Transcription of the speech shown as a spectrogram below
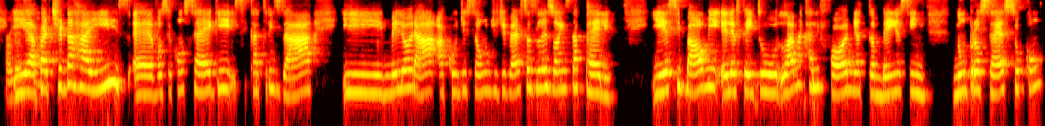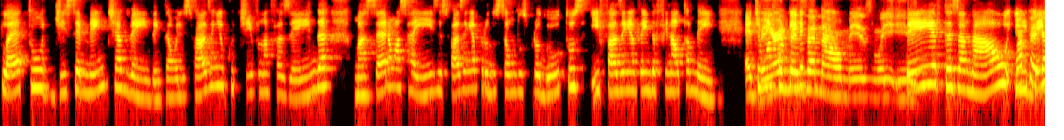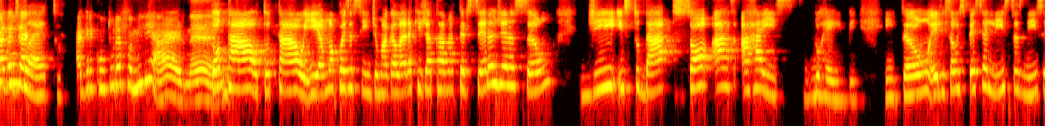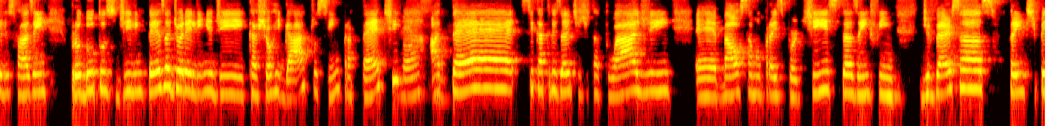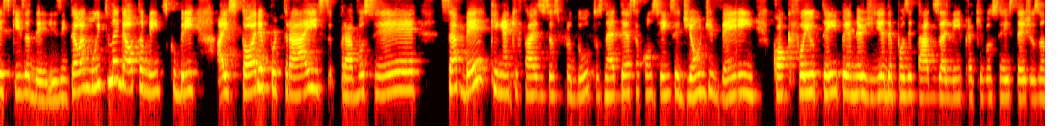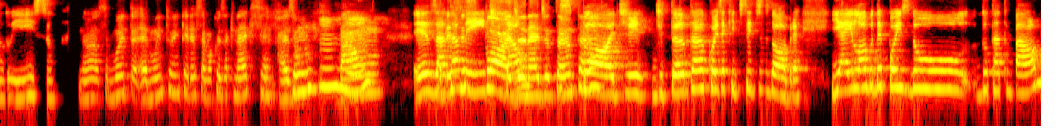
Olha e a partir da raiz, é, você consegue cicatrizar e melhorar a condição de diversas lesões da pele. E esse balm, ele é feito lá na Califórnia também, assim, num processo completo de semente à venda. Então, eles fazem o cultivo na fazenda, maceram as raízes, fazem a produção dos produtos e fazem a venda final também. É de uma bem família... artesanal mesmo. E, Bem artesanal e bem completo. agricultura familiar, né? Total, total. E é uma coisa assim, de uma galera que já está na terceira geração de estudar só a, a raiz do hemp. Então, eles são especialistas nisso, eles fazem produtos de limpeza de orelhinha de cachorro e gato, sim, para pet, Nossa. até cicatrizante de tatuagem, é, bálsamo para esportistas, enfim, diversas frentes de pesquisa deles. Então, é muito legal também descobrir a história por trás para você saber quem é que faz os seus produtos, né? Ter essa consciência de onde vem, qual que foi o tempo e energia depositados ali para que você esteja usando isso. Nossa, muito, é muito interessante. É uma coisa que, né, que você faz um. Uhum. Dá um Exatamente. Explode, então, né? De tanta. Explode, de tanta coisa que se desdobra. E aí, logo depois do, do Tato Balm,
